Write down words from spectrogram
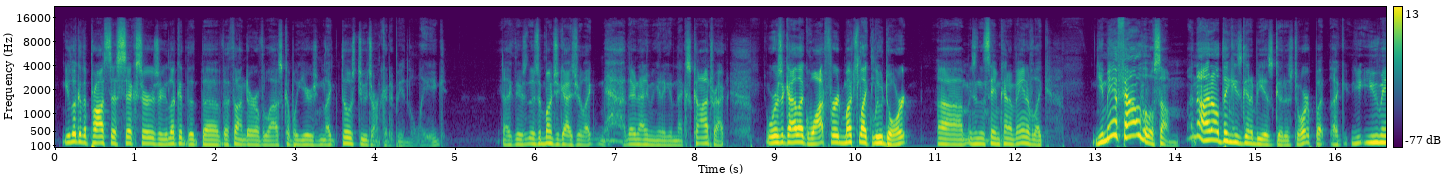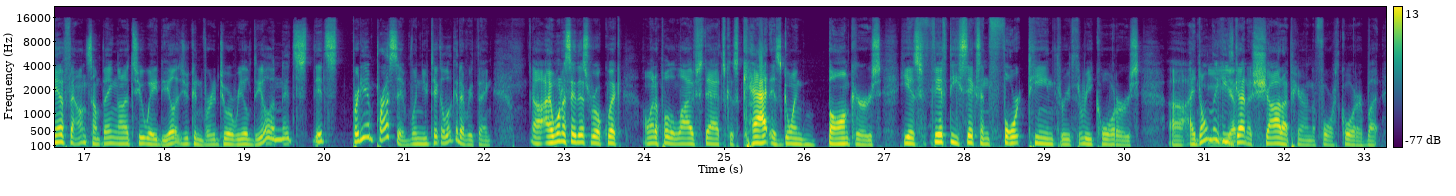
you look at the process Sixers or you look at the the, the Thunder over the last couple years, and like those dudes aren't going to be in the league. Like there's there's a bunch of guys you're like, nah, they're not even going to get a next contract. Whereas a guy like Watford, much like Lu Dort, um, is in the same kind of vein of like, you may have found a little something. No, I don't think he's going to be as good as Dort, but like you, you may have found something on a two way deal that you converted to a real deal, and it's it's pretty impressive when you take a look at everything. Uh, I want to say this real quick. I want to pull the live stats because KAT is going bonkers. He has 56 and 14 through three quarters. Uh, I don't think yep. he's gotten a shot up here in the fourth quarter, but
